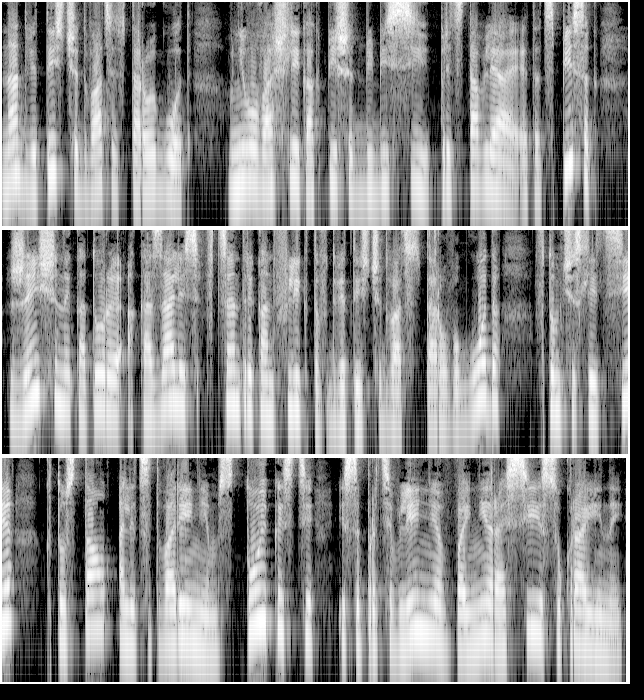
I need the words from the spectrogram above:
на 2022 год. В него вошли, как пишет BBC, представляя этот список, женщины, которые оказались в центре конфликтов 2022 года, в том числе те, кто стал олицетворением стойкости и сопротивления в войне России с Украиной.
